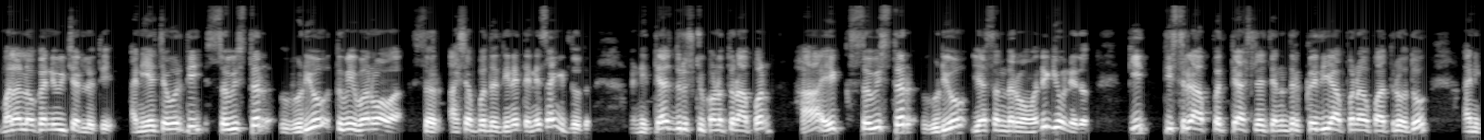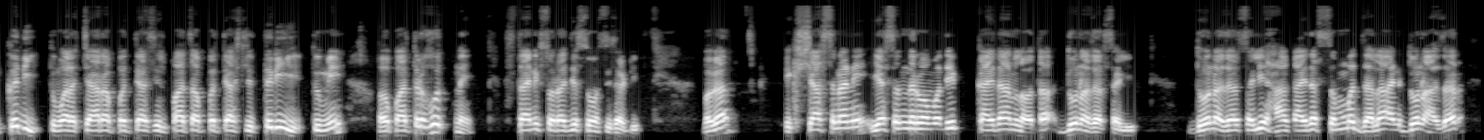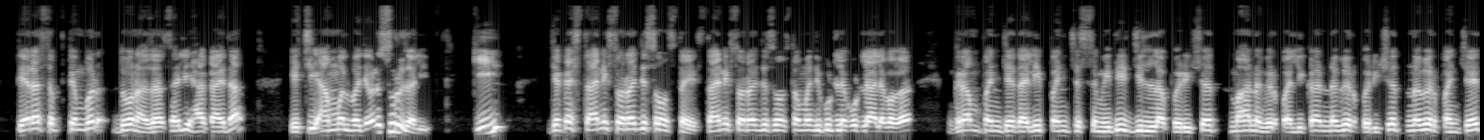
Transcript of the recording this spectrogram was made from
मला लोकांनी विचारले होते. आणि याच्यावरती सविस्तर व्हिडिओ तुम्ही बनवावा सर अशा पद्धतीने त्यांनी सांगितलं होतं. आणि त्याच दृष्टिकोनातून आपण हा एक सविस्तर व्हिडिओ या संदर्भामध्ये घेऊन येतात की तिसरं अपत्य असल्याच्या नंतर कधी आपण अपात्र होतो आणि कधी तुम्हाला चार अपत्य असेल पाच अपत्य असले तरीही तुम्ही अपात्र होत नाही. स्थानिक स्वराज्य संस्थेसाठी. बघा एक शासनाने या संदर्भामध्ये कायदा आणला होता दोन हजार साली. दोन हजार साली हा कायदा संमत झाला आणि दोन हजार तेरा सप्टेंबर दोन हजार साली हा कायदा याची अंमलबजावणी सुरू झाली. की ज्या काही स्थानिक स्वराज्य संस्था आहे स्थानिक स्वराज्य संस्था म्हणजे कुठल्या कुठल्या आल्या बघा? ग्रामपंचायत आली पंचायत समिती जिल्हा परिषद महानगरपालिका नगर परिषद नगर पंचायत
